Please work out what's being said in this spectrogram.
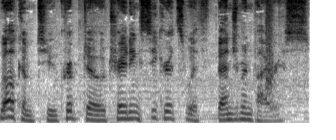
Welcome to Crypto Trading Secrets with Benjamin Pirus.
